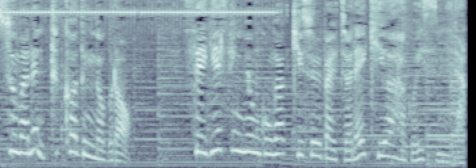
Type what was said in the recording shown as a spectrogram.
수많은 특허 등록으로 세계 생명공학 기술 발전에 기여하고 있습니다.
